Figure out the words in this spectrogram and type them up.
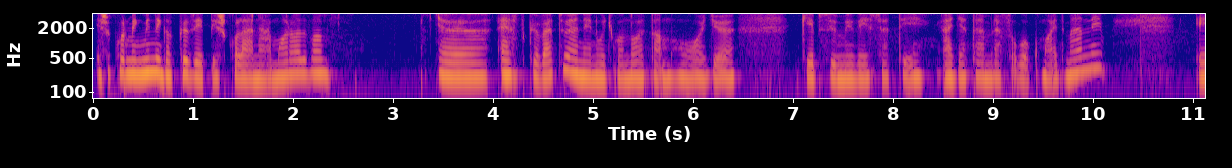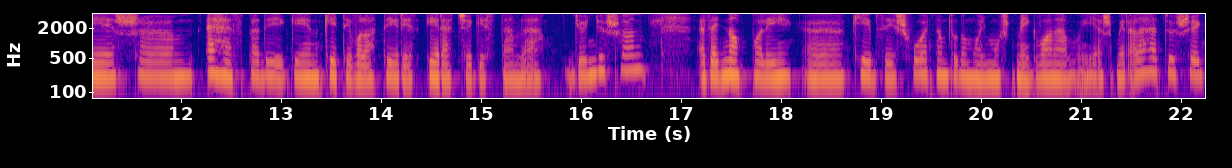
És akkor még mindig a középiskolánál maradva, ezt követően én úgy gondoltam, hogy képzőművészeti egyetemre fogok majd menni, és ehhez pedig én két év alatt érettségiztem le Gyöngyösön. Ez egy nappali képzés volt, nem tudom, hogy most még van-e ilyesmire lehetőség.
